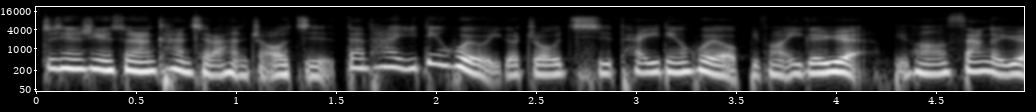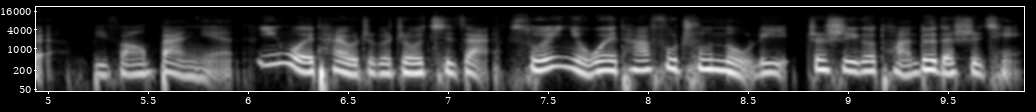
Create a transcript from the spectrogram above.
这件事情虽然看起来很着急，但它一定会有一个周期，它一定会有，比方一个月，比方三个月，比方半年，因为它有这个周期在，所以你为它付出努力，这是一个团队的事情，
